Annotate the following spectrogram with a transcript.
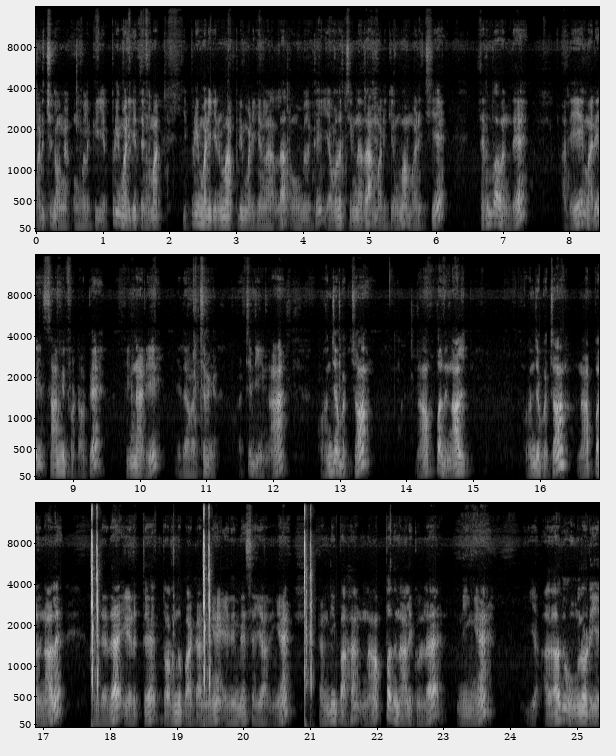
மடிச்சுக்கோங்க. உங்களுக்கு எப்படி மடிக்க தெரியுமா? இப்படி மடிக்கணுமா? அப்படி மடிக்கணும் இல்லை. உங்களுக்கு எவ்வளோ சின்னதாக மடிக்கணுமோ மடித்து திரும்ப வந்து அதே மாதிரி சாமி ஃபோட்டோவுக்கு பின்னாடி இதை வச்சுருங்க. வச்சுட்டிங்கன்னா குறைஞ்சபட்சம் நாற்பது நாள். குறைஞ்சபட்சம் நாற்பது நாள். அந்த இதை எடுத்து திறந்து பார்க்காதீங்க எதுவுமே செய்யாதீங்க. கண்டிப்பாக நாற்பது நாளைக்குள்ளே நீங்கள் அதாவது உங்களுடைய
